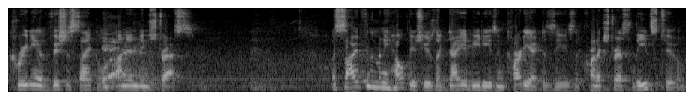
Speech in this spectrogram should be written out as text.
creating a vicious cycle of unending stress. Aside from the many health issues like diabetes and cardiac disease that chronic stress leads to,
